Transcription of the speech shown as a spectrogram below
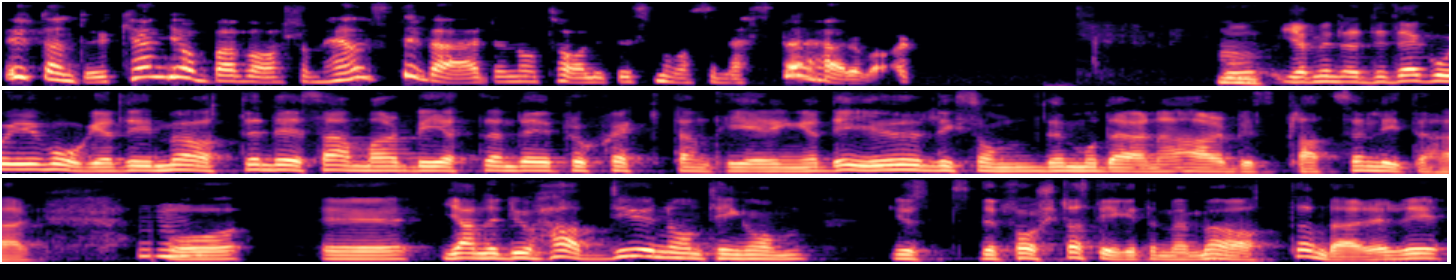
Utan du kan jobba var som helst i världen och ta lite småsemester här och var. Mm. Jag menar, det där går ju i vågor. Det är möten, det är samarbeten, det är projekthantering. Det är ju liksom den moderna arbetsplatsen lite här. Mm. Och, eh, Janne, du hade ju någonting om just det första steget med möten där. Är det,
